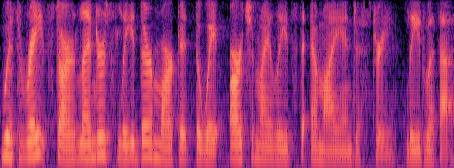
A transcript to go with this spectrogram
With Rate Star, lenders lead their market the way ArchMI leads the MI industry. Lead with us.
